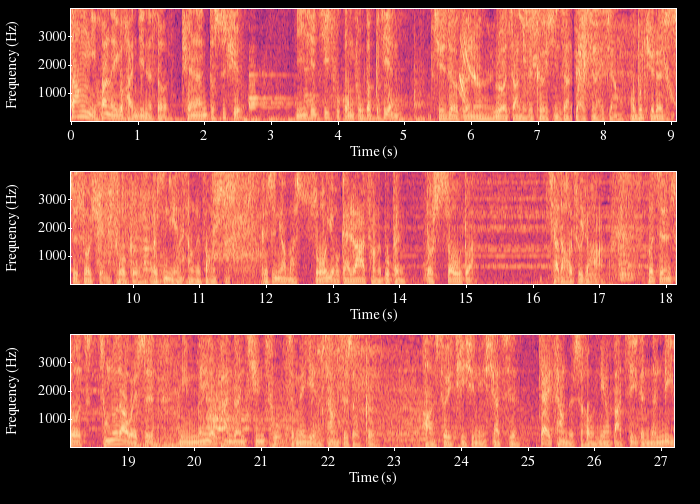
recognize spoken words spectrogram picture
当你换了一个环境的时候，全然都失去了，你一些基础功夫都不见了。其实这首歌呢，如果照你的个性这样表现来讲，我不觉得是说选错歌，而是你演唱的方式。可是你要把所有该拉长的部分都收短，恰到好处就好。我只能说，从头到尾是你没有判断清楚怎么演唱这首歌。好，所以提醒你，下次在唱的时候，你要把自己的能力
